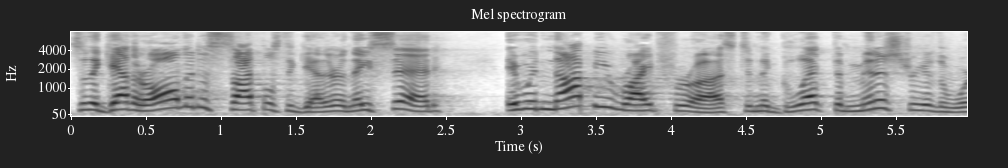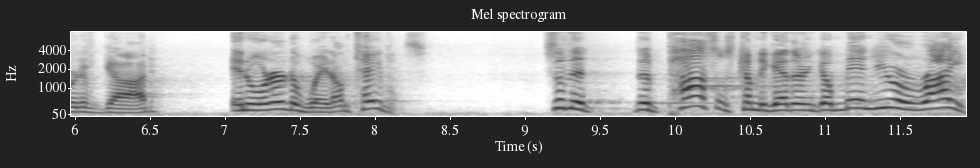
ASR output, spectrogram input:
So they gathered all the disciples together and they said, It would not be right for us to neglect the ministry of the Word of God in order to wait on tables. So the, the apostles come together and go, Man, you are right.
